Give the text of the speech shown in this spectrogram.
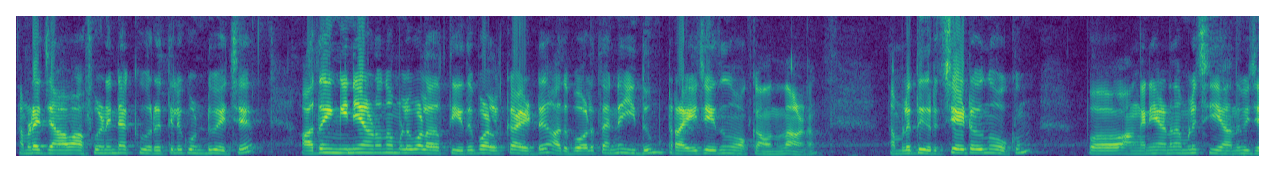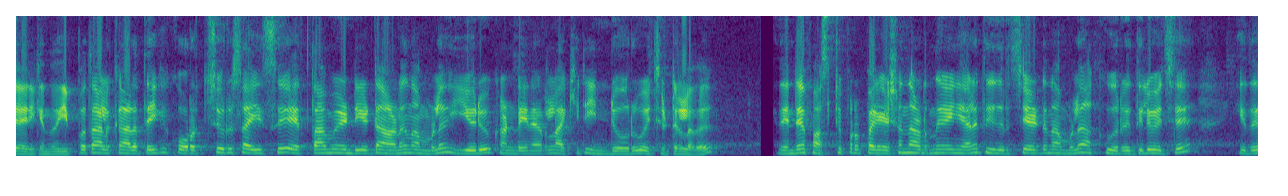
നമ്മുടെ ജാവാഫേണിന്റെ അക്വേറിയത്തിൽ കൊണ്ടുവച്ച് അതെങ്ങനെയാണോ നമ്മൾ വളർത്തിയത് ബൾക്കായിട്ട് അതുപോലെ തന്നെ ഇതും ട്രൈ ചെയ്ത് നോക്കാവുന്നതാണ്. നമ്മൾ തീർച്ചയായിട്ടും അത് നോക്കും. അപ്പോൾ അങ്ങനെയാണ് നമ്മൾ ചെയ്യാമെന്ന് വിചാരിക്കുന്നത്. ഇപ്പോൾ തൽക്കാലത്തേക്ക് കുറച്ചൊരു സൈസ് എത്താൻ വേണ്ടിയിട്ടാണ് നമ്മൾ ഈ ഒരു കണ്ടെയ്നറിലാക്കിയിട്ട് ഇൻഡോർ വെച്ചിട്ടുള്ളത്. ഇതിന്റെ ഫസ്റ്റ് പ്രൊപ്പഗേഷൻ നടന്നു കഴിഞ്ഞാൽ തീർച്ചയായിട്ടും നമ്മൾ അക്വറിയത്തിൽ വെച്ച് ഇത്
